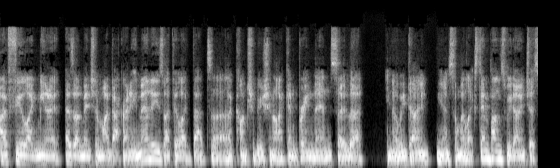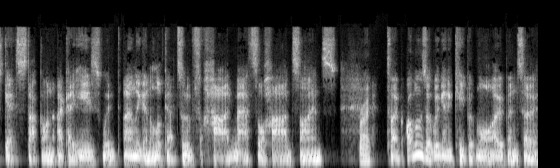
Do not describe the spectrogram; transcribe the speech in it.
I feel like, you know, as I mentioned, my background in humanities, I feel like that's a contribution I can bring then so that, you know, we don't, you know, somewhere like STEM punks, we don't just get stuck on, okay, here's, we're only going to look at sort of hard maths or hard science right. type problems, but we're going to keep it more open. So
